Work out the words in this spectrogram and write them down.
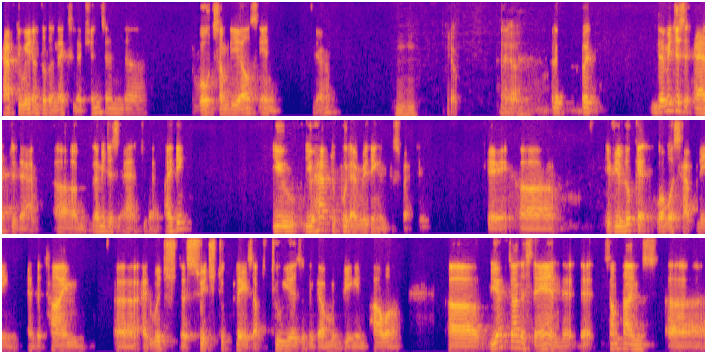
have to wait until the next elections and uh, vote somebody else in. Yeah. Mm-hmm. Yeah. but, but let me just add to that. Um, let me just add to that. I think you you have to put everything in perspective. Okay. Uh, if you look at what was happening at the time uh, at which the switch took place after two years of the government being in power, uh, you have to understand that, that sometimes uh,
